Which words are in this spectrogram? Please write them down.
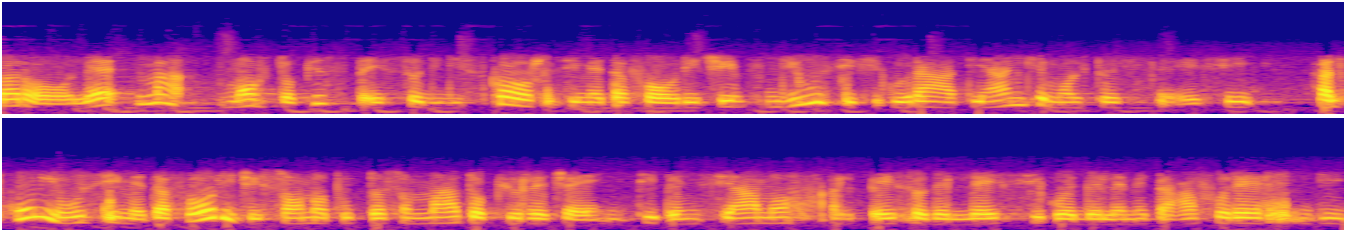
parole, ma molto più spesso di discorsi metaforici, di usi figurati anche molto estesi Alcuni usi metaforici sono tutto sommato più recenti, pensiamo al peso del lessico e delle metafore di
